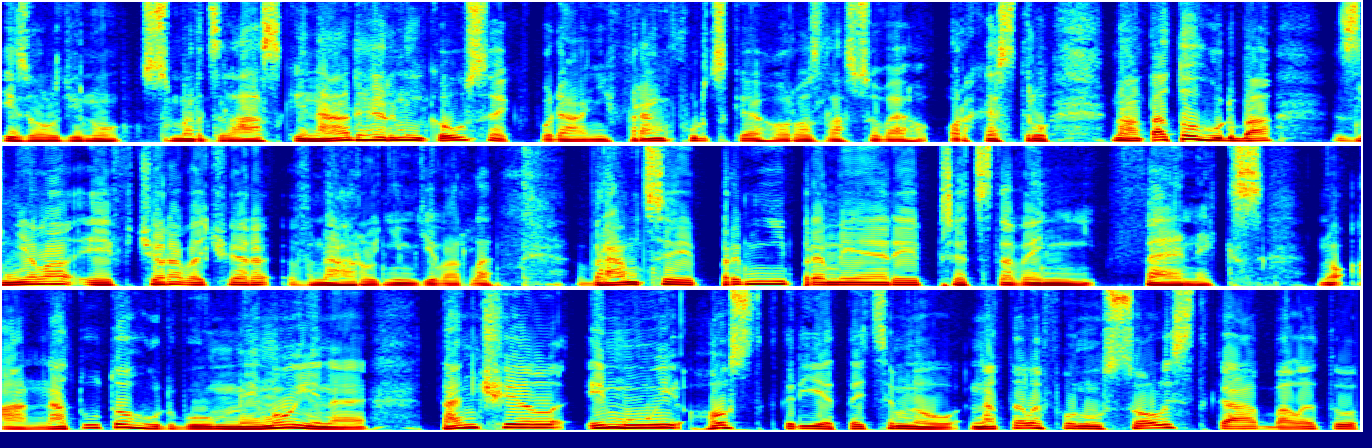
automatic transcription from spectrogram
Izoldinu Smrt z lásky. Nádherný kousek v podání frankfurtského rozhlasového orchestru. No a tato hudba zněla i včera večer v Národním divadle. V rámci první premiéry představení Fénix. No a na tuto hudbu mimo jiné tančil i můj host, který je teď se mnou na telefonu, solistka baletu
